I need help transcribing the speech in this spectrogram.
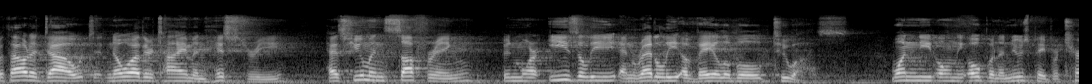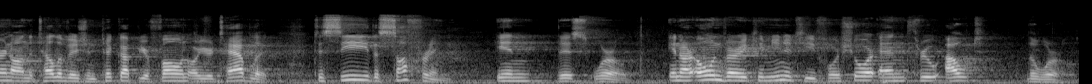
Without a doubt, at no other time in history has human suffering been more easily and readily available to us. One need only open a newspaper, turn on the television, pick up your phone or your tablet to see the suffering in this world, in our own very community, for sure, and throughout the world.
